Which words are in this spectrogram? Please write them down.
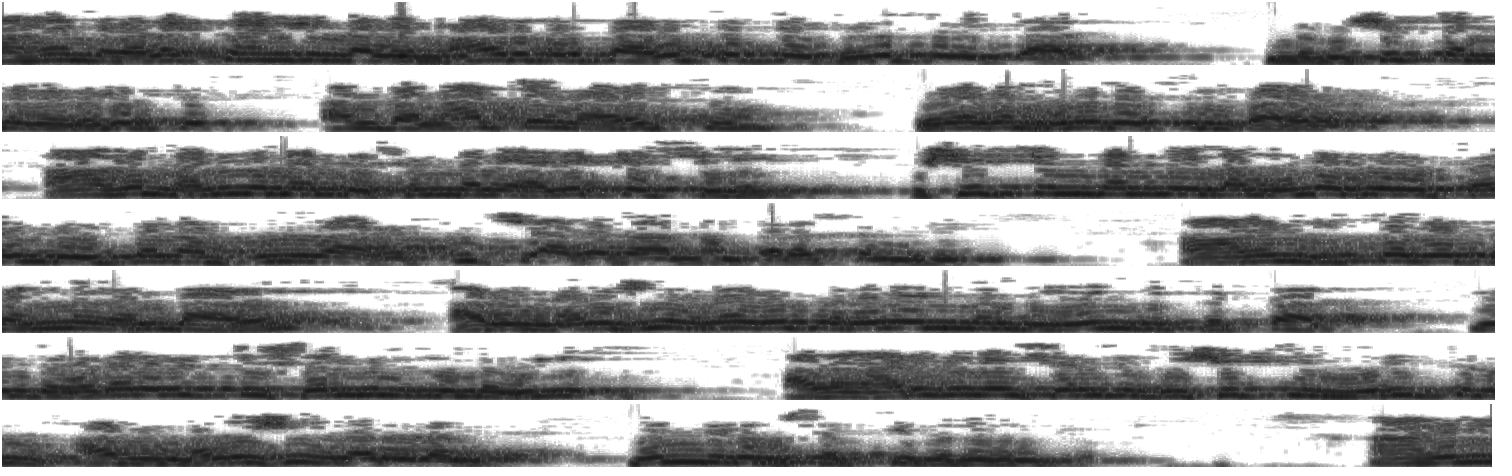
ஆக இந்த எலக்ட்ரானிக் நிலை மாறுபட்ட அழுத்தத்தை கொடுத்து விட்டார் இந்த விஷத்தன்மைகள் வெடித்து அந்த நாட்டின் அழைக்கும் உலகம் முழுவதற்கும் பரவும். ஆக மனிதன் என்ற சிந்தனை அழிக்க செய்யும் விஷத்தின் தன்மை நம் உணர்வுகளை திறந்து விட்டால் நாம் புழுவாக பூச்சியாக தான் நாம் பறக்க முடியும். ஆனால் இத்தகைய தன்மை என்றாலும் அதை மனுஷன் உணர்வு பெற வேண்டும் என்று ஏங்கி பெற்றால் இந்த உடலை விட்டு செல்லும் இந்த உயிர் அதன் அருகிலே சென்று விஷத்தை முறித்திடும் அது மனுஷ உணர்வுடன் வென்றிடும் சக்தி வருகின்றது ஆகவே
